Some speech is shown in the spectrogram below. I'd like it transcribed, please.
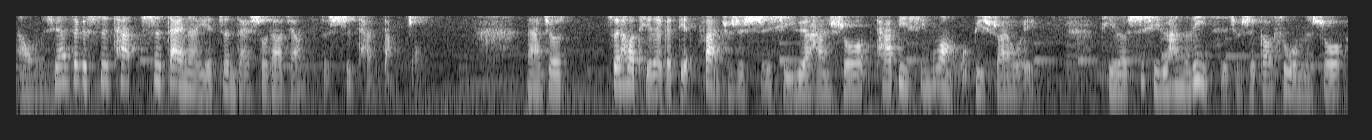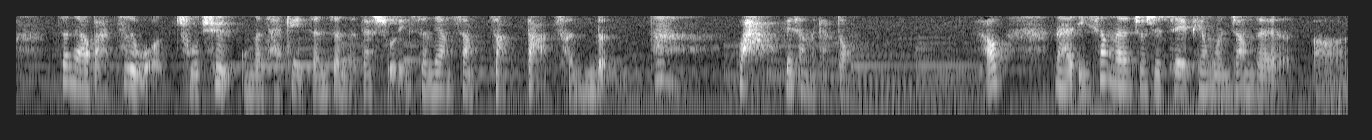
那我们现在这个试探世代呢，也正在受到这样子的试探当中。那就最后提了一个典范，就是施洗约翰说：“他必兴旺，我必衰微。”提了施洗约翰的例子，就是告诉我们说，真的要把自我除去，我们才可以真正的在属灵身量上长大成人。哇，非常的感动。好，那以上呢就是这篇文章的呃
